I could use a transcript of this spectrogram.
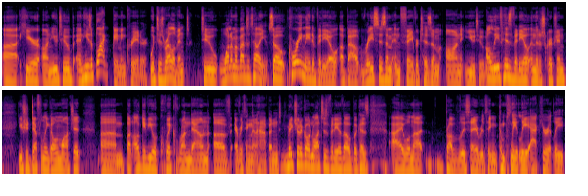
uh, here on YouTube, and he's a black gaming creator, which is relevant to what I'm about to tell you. So, Cory made a video about racism and favoritism on YouTube. I'll leave his video in the description. You should definitely go and watch it. Um, but I'll give you a quick rundown of everything that happened. Make sure to go and watch his video though, because I will not probably say everything completely accurately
